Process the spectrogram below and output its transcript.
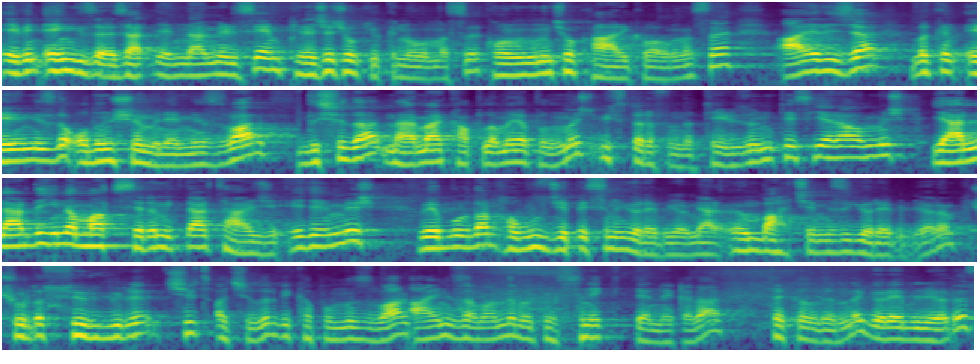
Evin en güzel özelliklerinden birisi hem plaja çok yakın olması, konumunun çok harika olması. Ayrıca bakın evimizde odun şöminemiz var. Dışı da mermer kaplama yapılmış. Üst tarafında televizyon ünitesi yer almış. Yerlerde yine mat seramikler tercih edilmiş. Ve buradan havuz cephesini görebiliyorum. Yani ön bahçemizi görebiliyorum. Şurada sürgülü çift açılır bir kapımız var. Aynı zamanda bakın sinekliklerine kadar takıldığını da görebiliyoruz.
